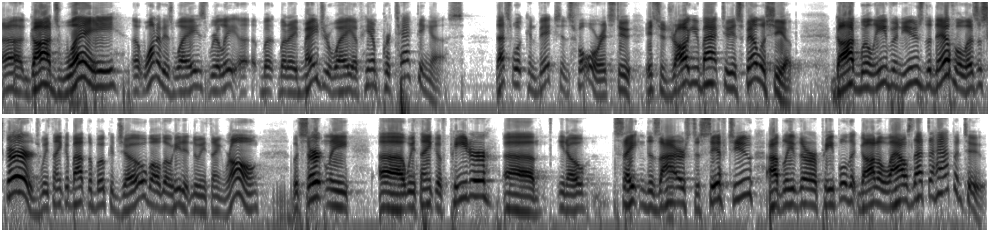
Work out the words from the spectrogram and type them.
uh, God's way, uh, one of His ways, really, uh, but, but a major way of Him protecting us. That's what conviction's for. It's to, it's to draw you back to His fellowship. God will even use the devil as a scourge. We think about the book of Job, although he didn't do anything wrong, but certainly uh, we think of Peter, uh, you know, Satan desires to sift you, I believe there are people that God allows that to happen to.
